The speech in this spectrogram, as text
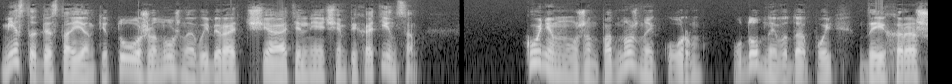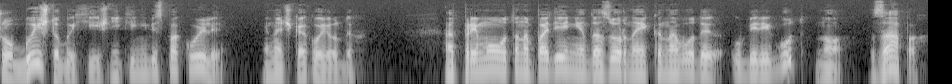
Место для стоянки тоже нужно выбирать тщательнее, чем пехотинцам. Коням нужен подножный корм, удобный водопой, да и хорошо быть, чтобы хищники не беспокоили. Иначе какой отдых? От прямого-то нападения дозорные коноводы уберегут, но запах,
